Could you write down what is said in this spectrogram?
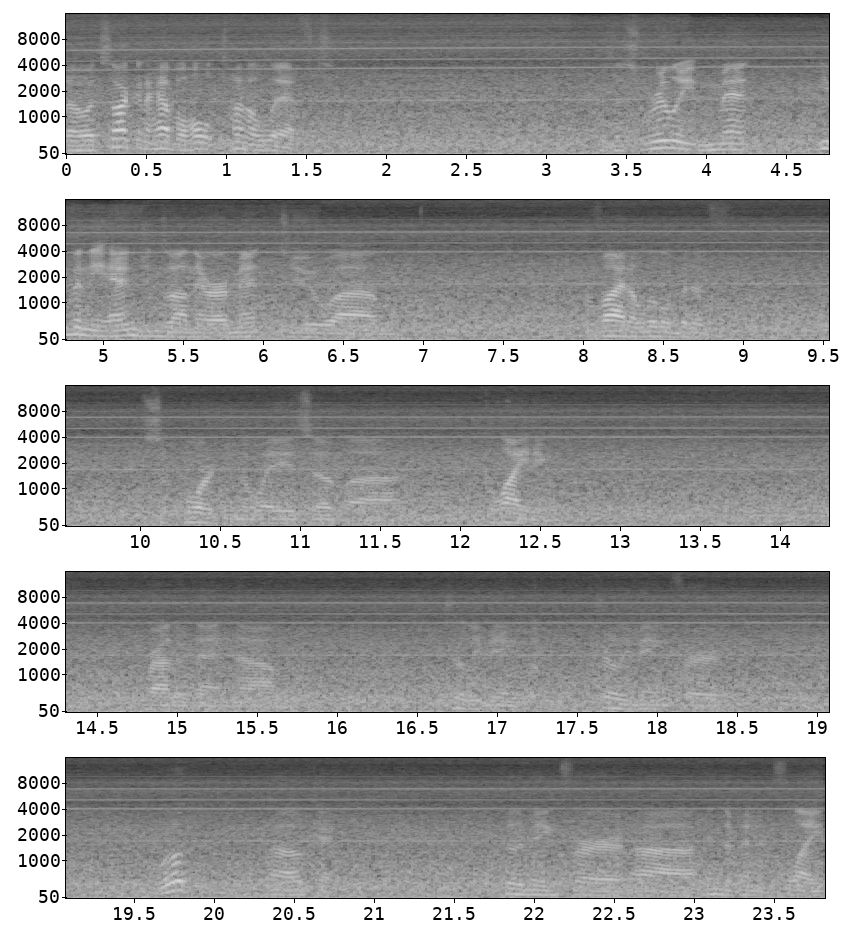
So it's not going to have a whole ton of lift. Really meant, even the engines on there are meant to um, provide a little bit of support in the ways of uh, gliding rather than um, truly being truly being for whoop oh, okay truly being for uh, independent flight.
